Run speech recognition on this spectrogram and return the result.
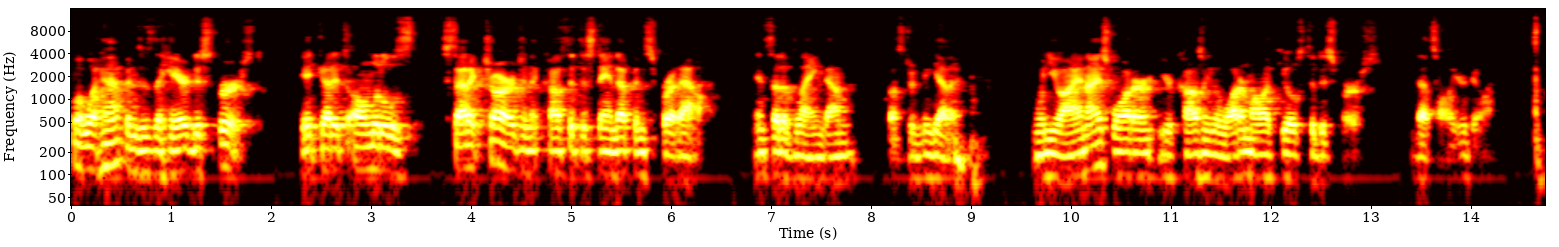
But what happens is the hair dispersed. It got its own little static charge and it caused it to stand up and spread out instead of laying down clustered together. When you ionize water, you're causing the water molecules to disperse. That's all you're doing.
